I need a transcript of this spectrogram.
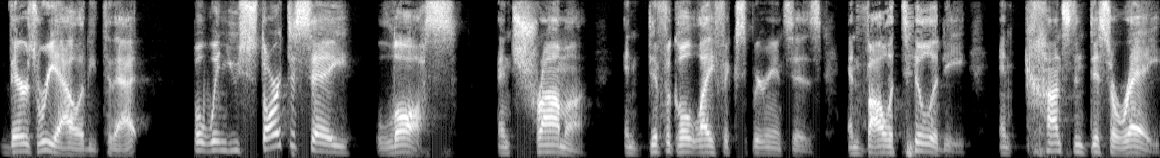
there's reality to that. But when you start to say loss and trauma and difficult life experiences and volatility and constant disarray,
